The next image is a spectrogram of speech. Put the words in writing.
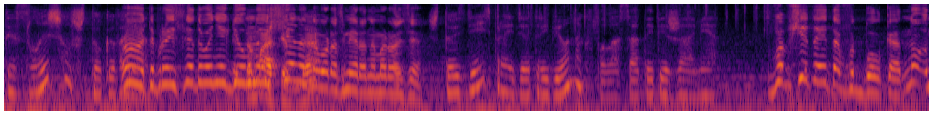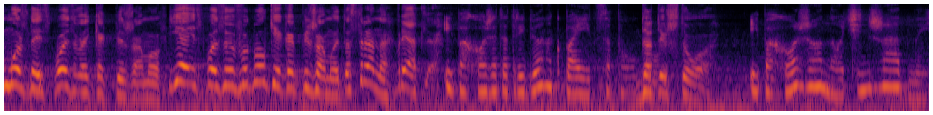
Ты слышал, что А, говорят? ты про исследование, где Это умная да? одного размера на морозе? Что здесь пройдет ребенок в полосатой пижаме. Вообще-то это футболка, но можно использовать как пижаму. Я использую футболки как пижаму, это странно? Вряд ли. И похоже, этот ребенок боится пауков. Да ты что? И похоже, он очень жадный.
